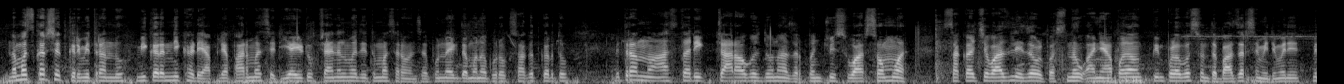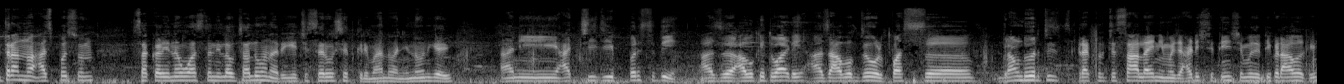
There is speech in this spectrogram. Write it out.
नमस्कार शेतकरी मित्रांनो मी करण निखाडे आपल्या फार्मासिटी या युट्यूब चॅनलमध्ये तुम्हा सर्वांचं पुन्हा एकदा मनपूर्वक स्वागत करतो. मित्रांनो आज तारीख चार ऑगस्ट दोन हजार पंचवीस वार सोमवार सकाळचे वाजले जवळपास नऊ आणि आपण पिंपळ बसून तर बाजार समितीमध्ये. मित्रांनो आजपासून सकाळी नऊ वाजता निलाव चालू होणार आहे याची सर्व शेतकरी बांधवांनी नोंद घ्यावी. आणि आजची जी परिस्थिती आज आवकेत वाढ आहे आज आवक जवळपास ग्राउंडवरती ट्रॅक्टरच्या सहा लाईनी म्हणजे अडीचशे तीनशेमध्ये तिकडं आवक आहे.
